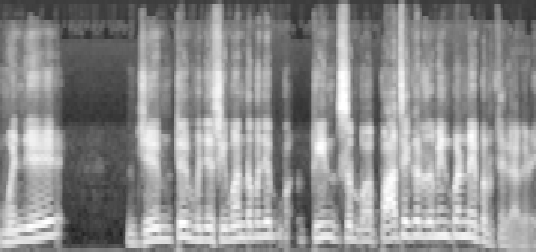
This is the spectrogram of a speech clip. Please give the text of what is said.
म्हणजे जेमतेम म्हणजे सीमांत म्हणजे तीन स- पाच एकर जमीन पण नाही प्रत्येकाकडे.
